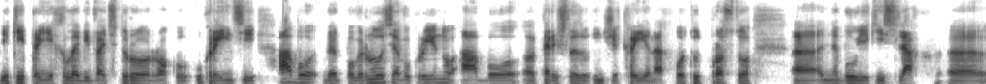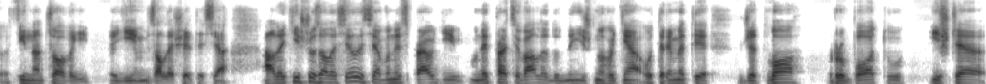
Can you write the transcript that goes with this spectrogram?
які приїхали від 22 року українці, або повернулися в Україну, або е, перейшли до інших країнах. Бо тут просто е, не був якийсь шлях е, фінансовий їм залишитися. Але ті, що залишилися, вони справді вони працювали до нинішнього дня отримати житло, роботу. І ще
